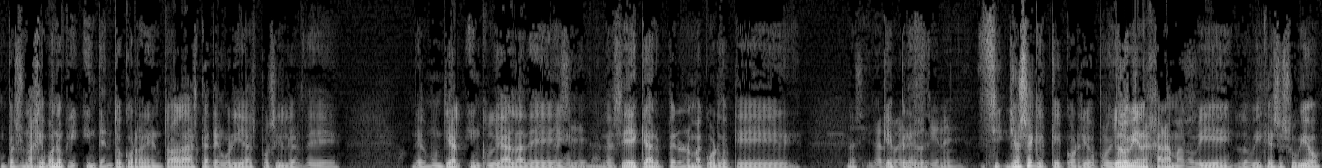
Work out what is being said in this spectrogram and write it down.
un personaje, bueno, que intentó correr en todas las categorías posibles de, del Mundial, incluida la de la Sidecar, pero no me acuerdo qué... No, sí, claro, que lo tiene. Sí, yo sé que, que corrió, porque yo lo vi en el Jarama, lo vi, lo vi que se subió,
